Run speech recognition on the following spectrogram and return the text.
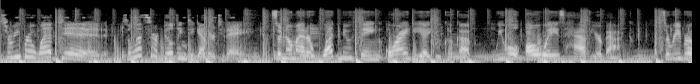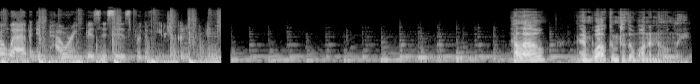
Cerebro Web did. So let's start building together today. So no matter what new thing or idea you cook up, we will always have your back. Cerebro Web empowering businesses for the future. Hello, and welcome to the one and only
